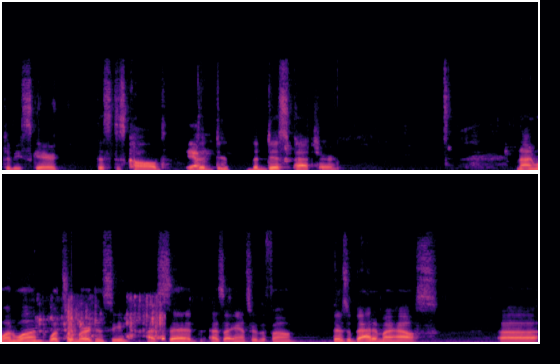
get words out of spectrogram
to be scared? This is called Yeah. the di- the dispatcher. 911, what's the emergency? I said as I answered the phone. There's a bat in my house. Uh,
